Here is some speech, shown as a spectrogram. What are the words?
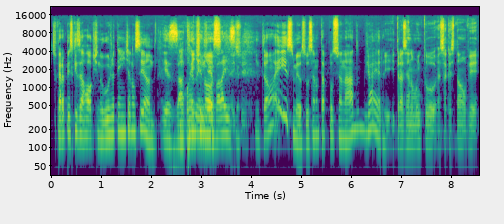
Se o cara pesquisa Rocket no Google, já tem gente anunciando. Exatamente, Concorrente nosso. falar É isso. Então é isso, meu. Se você não tá posicionado, já era. E, e trazendo muito essa questão, vê,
